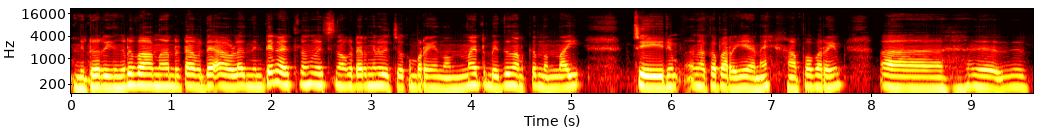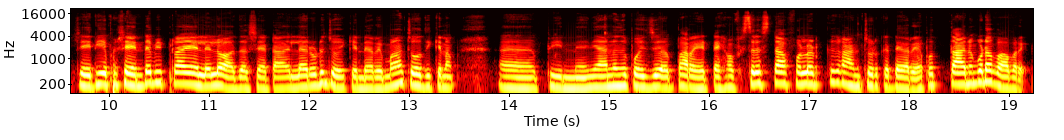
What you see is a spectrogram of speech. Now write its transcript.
എന്നിട്ട് പറയും ഇങ്ങോട്ട് വാന്ന് പറഞ്ഞിട്ട് അവന്റെ അവളെ നിന്റെ കഴുത്തിലൊന്ന് വെച്ച് നോക്കട്ടെ അങ്ങനെ വെച്ച് നോക്കും പറയും നന്നായിട്ടുണ്ട് ഇത് നമുക്ക് നന്നായി ചേരും എന്നൊക്കെ പറയുകയാണേ. അപ്പോൾ പറയും "ആ, ശരി പക്ഷേ എന്റെ അഭിപ്രായമല്ലല്ലോ ആദർശ് ചേട്ടാ എല്ലാവരോടും ചോദിക്കേണ്ടി? അറിയുമ്പോൾ ചോദിക്കണം. പിന്നെ ഞാനൊന്ന് പോയി പറയട്ടെ ഓഫീസിലെ സ്റ്റാഫുകൾക്ക് കാണിച്ചു കൊടുക്കട്ടെ പറയും. അപ്പോൾ താനും കൂടെ വാ പറയും.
